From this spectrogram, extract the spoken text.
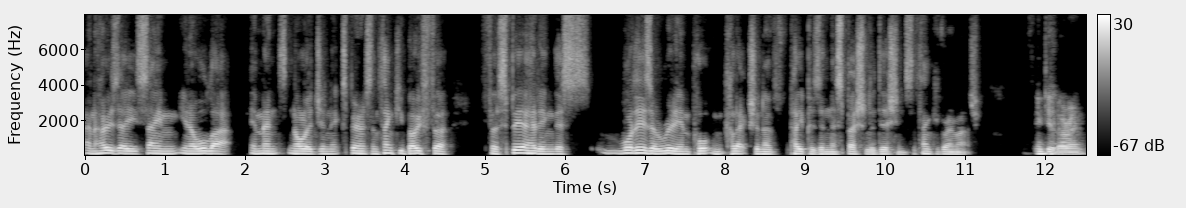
and Jose saying, you know, all that immense knowledge and experience. And thank you both for for spearheading this what is a really important collection of papers in this special edition. So thank you very much. Thank you, Laurent.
